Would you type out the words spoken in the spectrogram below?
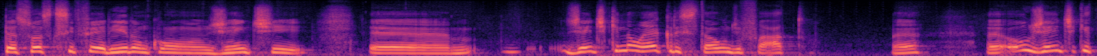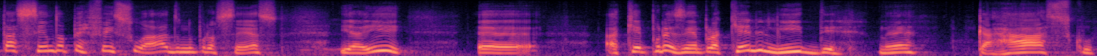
pessoas que se feriram com gente, é, gente que não é cristão de fato, né? É, ou gente que está sendo aperfeiçoado no processo. E aí, é, aquele, por exemplo, aquele líder, né, carrasco,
